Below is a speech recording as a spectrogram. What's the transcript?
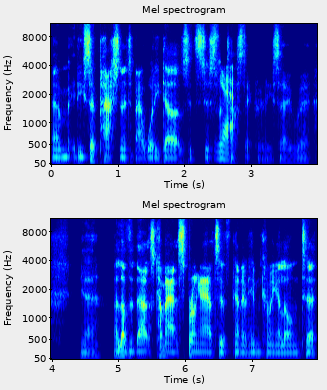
um, and he's so passionate about what he does. It's just Yeah. fantastic, really. So, uh, yeah, I love that that's come out, sprung out of kind of him coming along to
